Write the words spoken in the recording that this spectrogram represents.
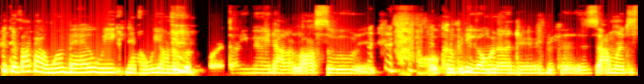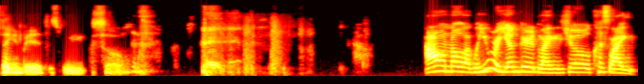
because I got one bad week now. We on a hook for a thirty million dollar lawsuit, and the whole company going under because I wanted to stay in bed this week. So. I don't know, like when you were younger, like Joe, because like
